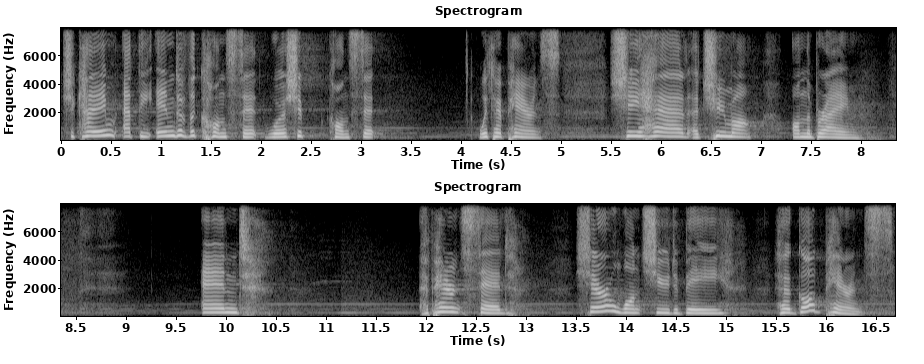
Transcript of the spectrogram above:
She came at the end of the concert, worship concert, with her parents. She had a tumor on the brain. And her parents said, Cheryl wants you to be her godparents.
